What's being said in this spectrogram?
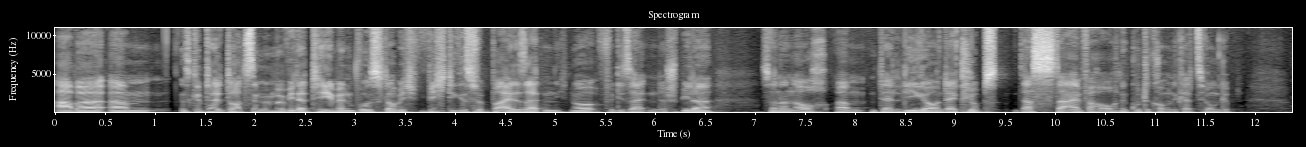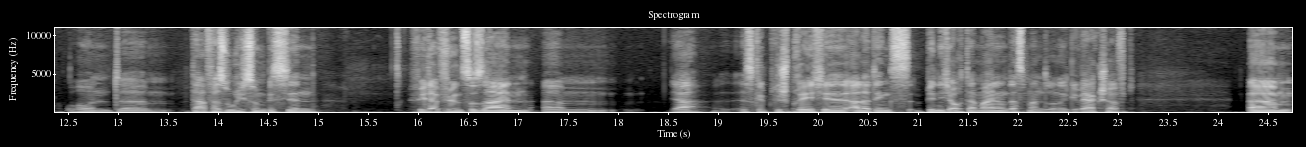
Aber ähm, es gibt halt trotzdem immer wieder Themen, wo es, glaube ich, wichtig ist für beide Seiten, nicht nur für die Seiten der Spieler, sondern auch ähm, der Liga und der Clubs, dass es da einfach auch eine gute Kommunikation gibt. Und ähm, da versuche ich so ein bisschen federführend zu sein. Ähm, ja, es gibt Gespräche, allerdings bin ich auch der Meinung, dass man so eine Gewerkschaft ähm,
